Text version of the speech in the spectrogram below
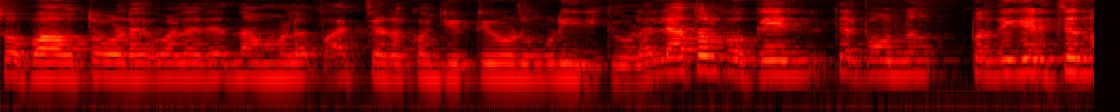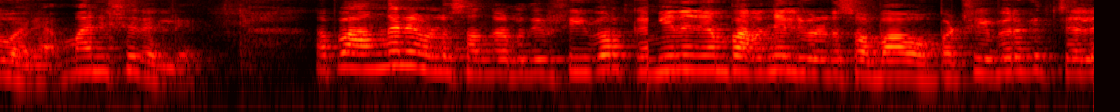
സ്വഭാവത്തോടെ വളരെ നമ്മൾ അച്ചടക്കം ചിട്ടയോടും കൂടി ഇരിക്കുകയുള്ളൂ അല്ലാത്തവർക്കൊക്കെ ചിലപ്പോൾ ഒന്ന് പ്രതികരിച്ചെന്ന് വരാം. മനുഷ്യരല്ലേ? അപ്പോൾ അങ്ങനെയുള്ള സന്ദർഭത്തിൽ പക്ഷേ ഇവർക്ക് ഇങ്ങനെ ഞാൻ പറഞ്ഞല്ലോ ഇവരുടെ സ്വഭാവം. പക്ഷേ ഇവർക്ക് ചില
